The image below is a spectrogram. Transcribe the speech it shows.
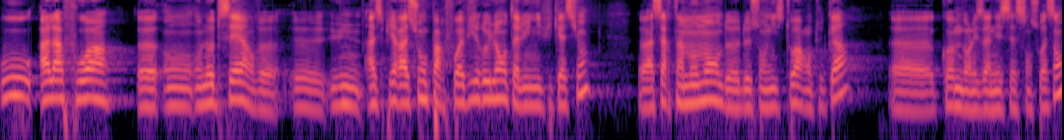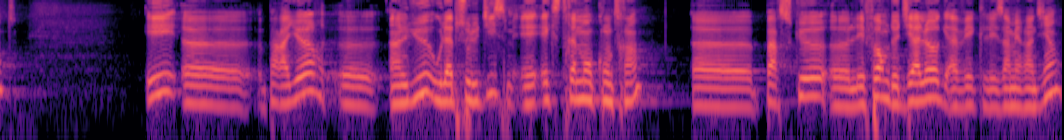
où à la fois euh, on, observe euh, une aspiration parfois virulente à l'unification, à certains moments de, son histoire en tout cas, comme dans les années 1660, et par ailleurs un lieu où l'absolutisme est extrêmement contraint parce que les formes de dialogue avec les Amérindiens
